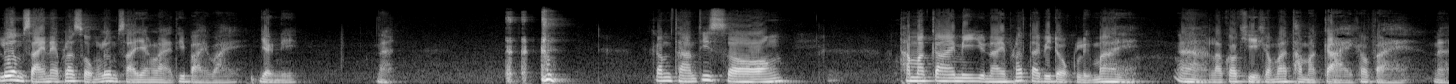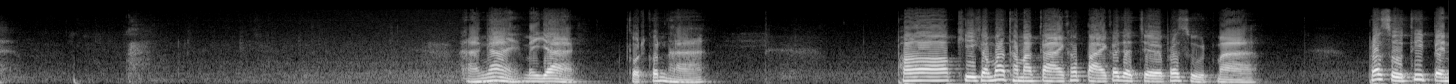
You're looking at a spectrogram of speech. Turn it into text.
เลื่อมใสในพระสงฆ์เลื่อมใสอย่างไรอธิบายไว้อย่างนี้นะคำถามที่สองธรรมกายมีอยู่ในพระไตรปิฎกหรือไม่อ่าเราก็ขีดคำว่าธรรมกายเข้าไปนะหาง่ายไม่ยากกดค้นหา พอคีย์คำว่าธรรมกายเข้าไปก็จะเจอพระสูตรมา พระสูตรที่เป็น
